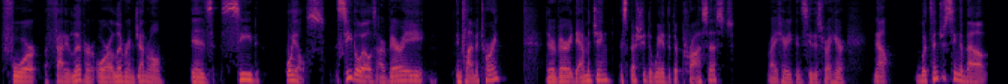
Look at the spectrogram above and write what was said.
for a fatty liver or a liver in general is seed oils. Seed oils are very inflammatory. They're very damaging, especially the way that they're processed right here. You can see this right here. Now, what's interesting about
